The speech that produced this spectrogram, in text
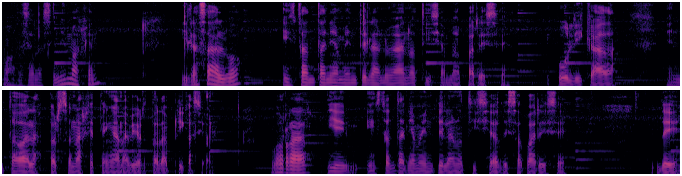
Vamos a hacerla sin imagen. Y la salvo. Instantáneamente la nueva noticia me aparece publicada en todas las personas que tengan abierta la aplicación. Borrar y instantáneamente la noticia desaparece de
